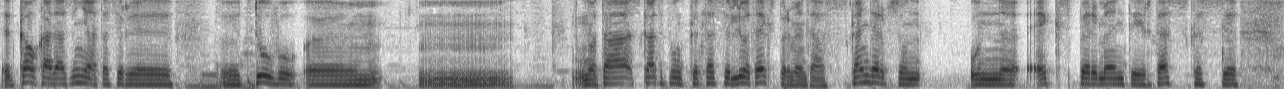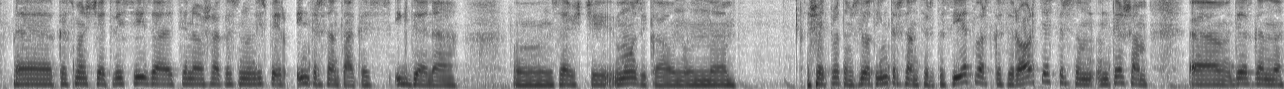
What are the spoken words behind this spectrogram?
Eh, kaut kādā ziņā tas ir uh, tuvu. Um, no tā skatu punkta, ka tas ir ļoti eksperimentāls skaņdarbs un, un eksperimenti ir tas, kas, uh, kas man šķiet visizaicinošākais un vispār interesantākais ikdienā un sevišķi mūzikā. Un, un, uh, Šeit, protams, ļoti interesants ir tas ietvars, kas ir orķestris un, un tiešām uh, diezgan uh,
